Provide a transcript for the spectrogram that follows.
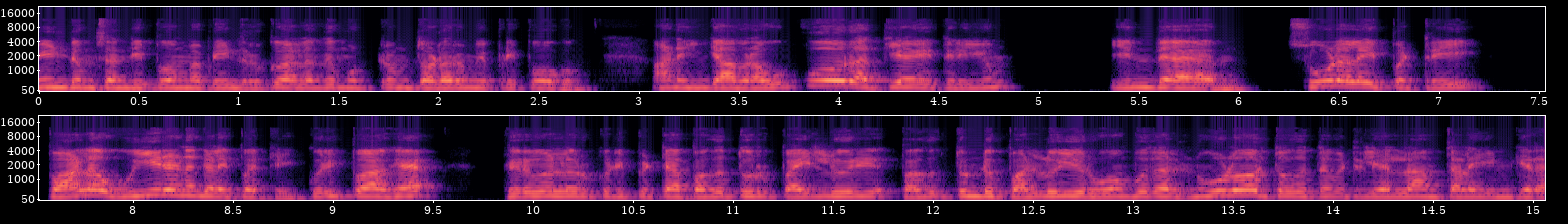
மீண்டும் சந்திப்போம் அப்படின்னு இருக்கும் அல்லது முற்றும் தொடரும் இப்படி போகும். ஆனால் இங்கே அவர் ஒவ்வொரு அத்தியாயத்திலையும் இந்த சூழலை பற்றி பல உயிரினங்களை பற்றி குறிப்பாக திருவள்ளுவர் குறிப்பிட்ட பகுத்தூர் பல்லுயிர் பகுத்துண்டு பல்லுயிர் ஓம்புதல் நூலோர் தொகுத்தவற்றில் எல்லாம் தலை என்கிற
